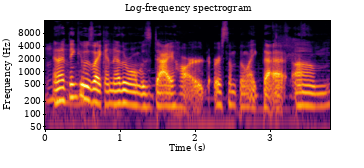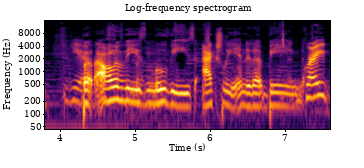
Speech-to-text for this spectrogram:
and I think it was like another one was Die Hard or something like that. Um, Yeah, but that's all so of these funny. movies actually ended up being Great.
